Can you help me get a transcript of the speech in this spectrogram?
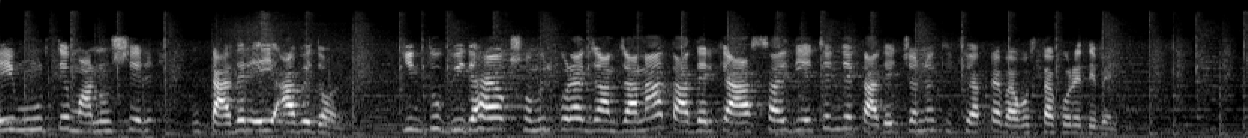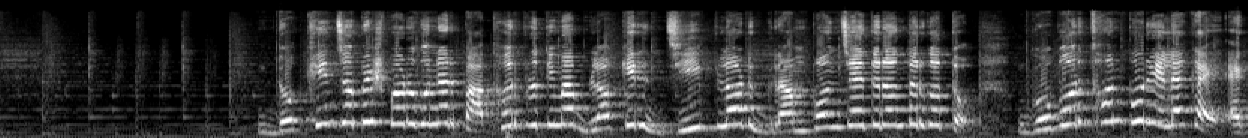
এই মুহূর্তে মানুষের, তাদের এই আবেদন। কিন্তু বিধায়ক সমীর কোরা জানা, তাদেরকে আশ্বাস দিয়েছেন যে তাদের জন্য কিছু একটা ব্যবস্থা করে দেবেন। দক্ষিণ চব্বিশ পরগনার পাথর প্রতিমা ব্লকের জি প্লট গ্রাম পঞ্চায়েতের অন্তর্গত গোবর্ধনপুর এলাকায় এক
